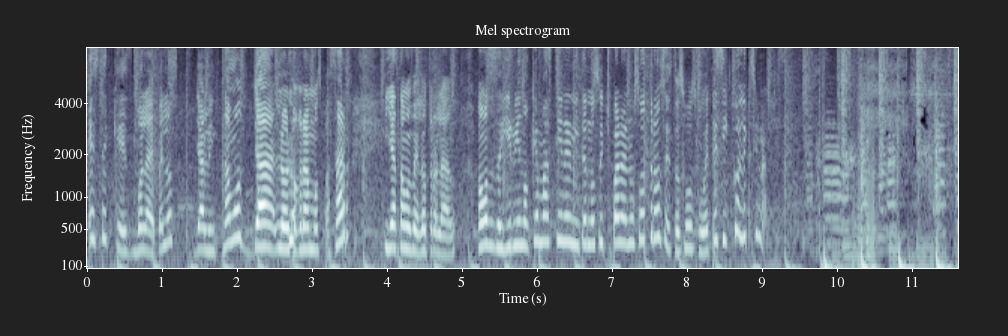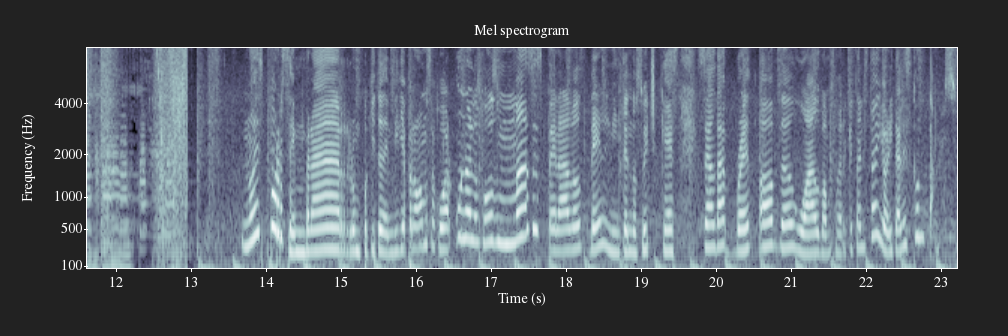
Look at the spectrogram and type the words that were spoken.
este que es bola de pelos, ya lo intentamos, ya lo logramos pasar y ya estamos del otro lado. Vamos a seguir viendo qué más tiene Nintendo Switch para nosotros, estos juegos, juguetes y coleccionables. No es por sembrar un poquito de envidia, pero vamos a jugar uno de los juegos más esperados del Nintendo Switch, que es Zelda Breath of the Wild. Vamos a ver qué tal está y ahorita les contamos.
